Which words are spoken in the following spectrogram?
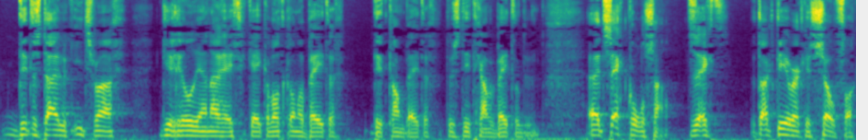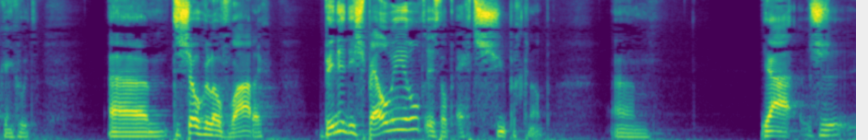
Dit is duidelijk iets waar Guerrilla naar heeft gekeken. Wat kan er beter? Dit kan beter. Dus dit gaan we beter doen. Uh, het is echt kolossaal. Het is echt... Het acteerwerk is zo fucking goed. Um, het is zo geloofwaardig. Binnen die spelwereld is dat echt super knap. Um, ja, ze,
